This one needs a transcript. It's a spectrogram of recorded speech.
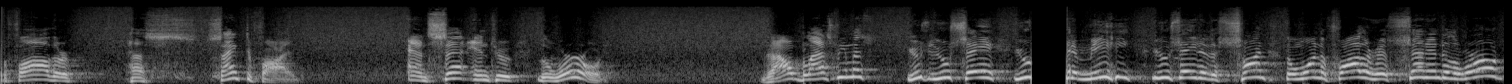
the Father has sanctified and sent into the world. Thou blasphemest? You, you say, you say to me, you say to the Son, the one the Father has sent into the world,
